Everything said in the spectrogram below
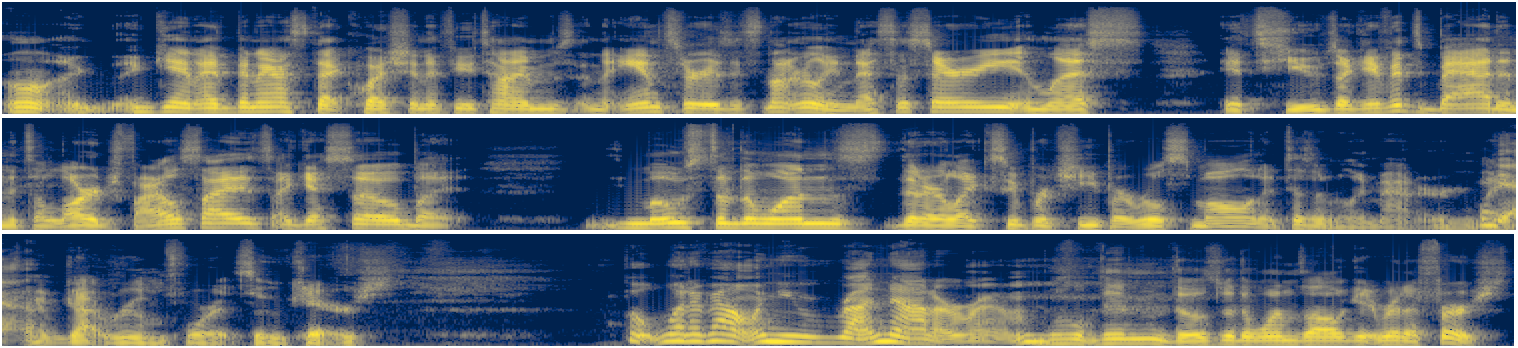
Well, again, I've been asked that question a few times, and the answer is it's not really necessary unless it's huge. Like if it's bad and it's a large file size, I guess so. But most of the ones that are like super cheap are real small, and it doesn't really matter. Like, Yeah. I've got room for it, so who cares? But what about when you run out of room? Well, then those are the ones I'll get rid of first.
